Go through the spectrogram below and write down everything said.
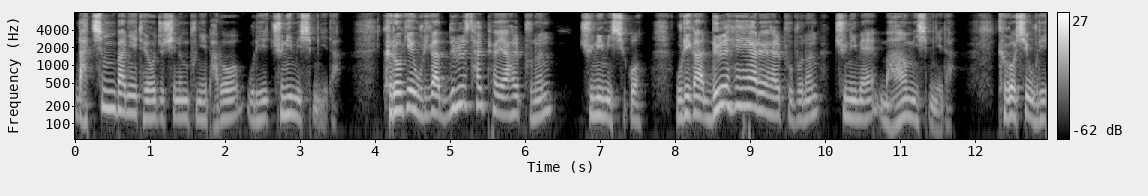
나침반이 되어주시는 분이 바로 우리 주님이십니다. 그러기에 우리가 늘 살펴야 할 분은 주님이시고 우리가 늘 헤아려야 할 부분은 주님의 마음이십니다. 그것이 우리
